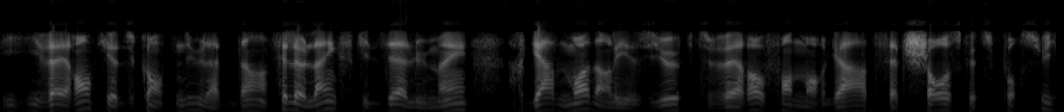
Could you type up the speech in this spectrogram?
ils, ils verront qu'il y a du contenu là-dedans. Tu sais, le lynx qui dit à l'humain, regarde-moi dans les yeux, puis tu verras au fond de mon regard cette chose que tu poursuis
